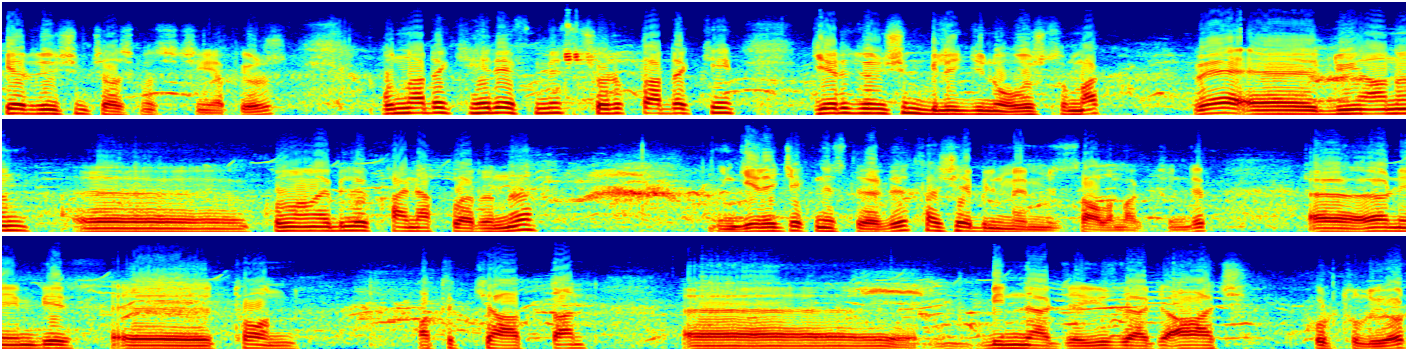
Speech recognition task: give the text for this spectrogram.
geri dönüşüm çalışması için yapıyoruz. Bunlardaki hedefimiz çocuklardaki geri dönüşüm bilincini oluşturmak ve e, dünyanın e, kullanılabilir kaynaklarını gelecek nesillere de taşıyabilmemizi sağlamak içindir. Ee, örneğin bir e, ton atık kağıttan e, binlerce, yüzlerce ağaç kurtuluyor.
